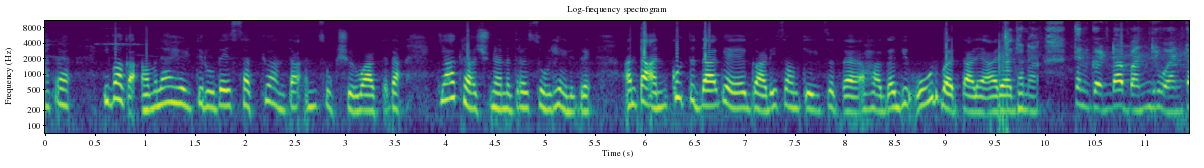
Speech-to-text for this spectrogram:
ಆದರೆ ಇವಾಗ ಅಮಲ ಹೇಳ್ತಿರೋದೇ ಸತ್ಯ ಅಂತ ಅನ್ಸೋಕೆ ಶುರುವಾಗ್ತದೆ. ಯಾಕೆ ರಾಜ್ ನನ್ನ ಹತ್ರ ಸುಳ್ಳು ಹೇಳಿದ್ರೆ? ಅಂತ ಅನ್ಕೋತಿದ್ದಾಗೆ ಗಾಡಿ ಸೌಂಡ್ ಕೇಳಿಸುತ್ತೆ. ಹಾಗಾಗಿ ಓಡ್ ಬರ್ತಾಳೆ ಆರಾಧನಾ. ತನ್ನ ಗಂಡ ಬಂದರು ಅಂತ,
